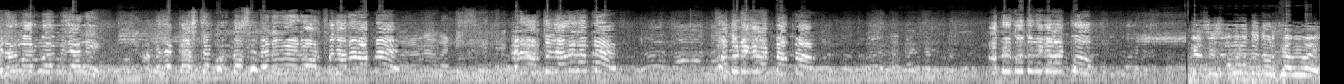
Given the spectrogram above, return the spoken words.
এটার মর্ম আমি জানি। আপনি যে কাজটা করতেছেন এটার এটার অর্থ জানেন আপনি? এটার অর্থ জানেন আপনি? কত টাকা লাগবে আপনার? আপনার কত টাকা লাগবে? কাছে সবার তো ধরছি আমি ভাই।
